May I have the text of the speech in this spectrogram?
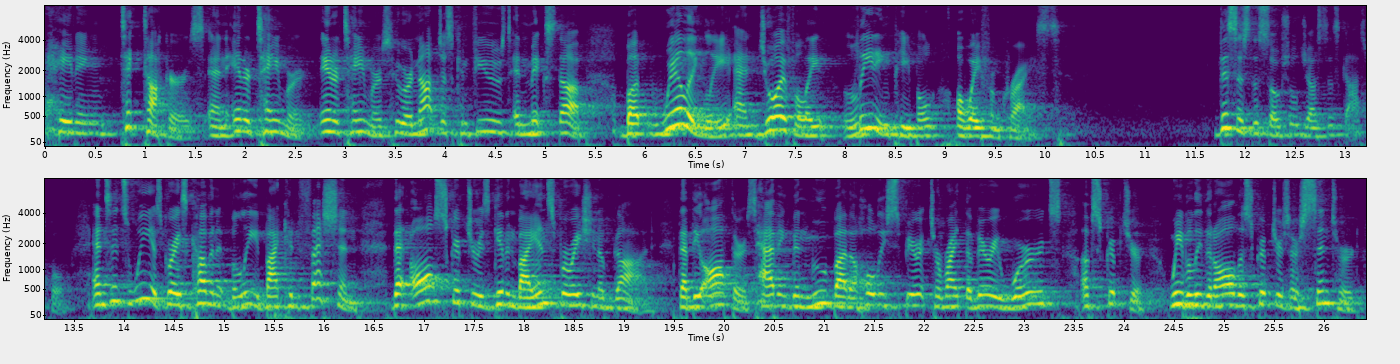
hating TikTokers and entertainer, entertainers who are not just confused and mixed up, but willingly and joyfully leading people away from Christ. This is the social justice gospel. And since we as Grace Covenant believe by confession that all scripture is given by inspiration of God, that the authors, having been moved by the Holy Spirit to write the very words of scripture, we believe that all the scriptures are centered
